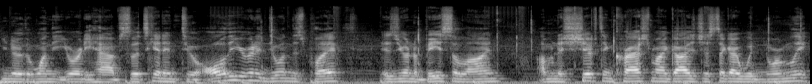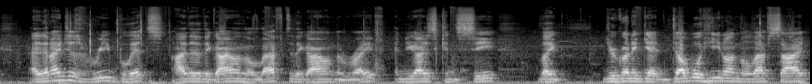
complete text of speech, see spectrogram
you know the one that you already have. So let's get into it. All that you're gonna do on this play is you're gonna base align. I'm gonna shift and crash my guys just like I would normally. And then I just re-blitz either the guy on the left or the guy on the right. And you guys can see like you're gonna get double heat on the left side.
